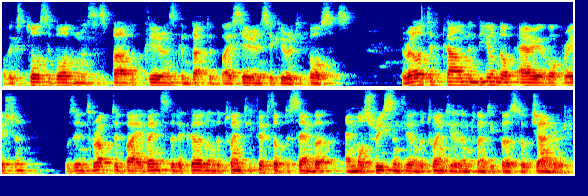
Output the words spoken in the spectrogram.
of explosive ordnance as part of clearance conducted by Syrian security forces. The relative calm in the UNDOF area of operation was interrupted by events that occurred on the 25th of December and most recently on the 20th and 21st of January.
